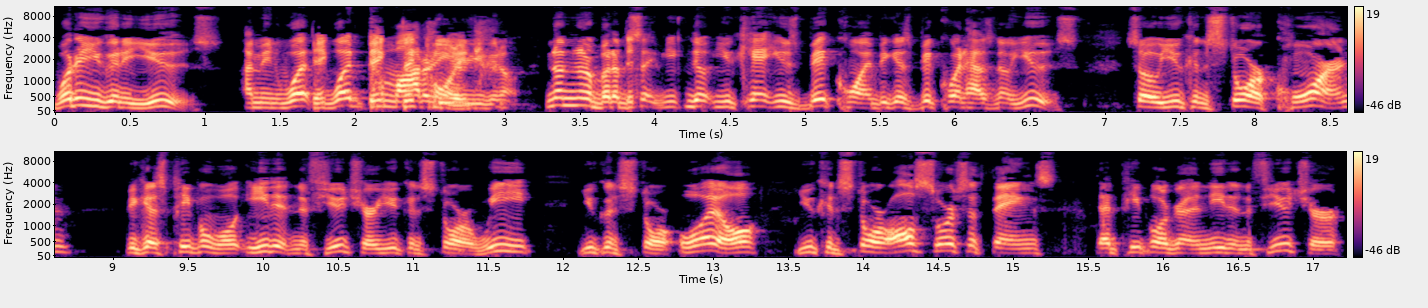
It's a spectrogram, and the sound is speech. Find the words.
what are you going to use? I mean, what Big- what commodity are you going to? No, no, no. But I'm saying you, no, you can't use Bitcoin because Bitcoin has no use. So you can store corn because people will eat it in the future. You can store wheat. You can store oil. You can store all sorts of things that people are going to need in the future.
